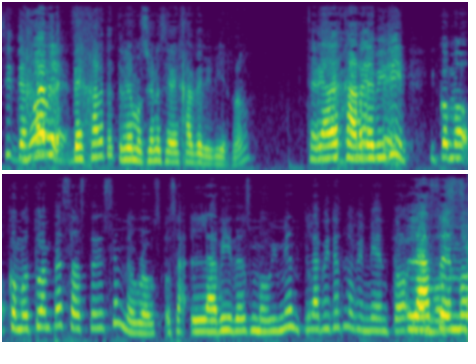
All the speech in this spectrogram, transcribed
Sí, dejar, de- dejar de tener emociones y dejar de vivir, ¿no? Sería dejar de vivir. Y como, como tú empezaste diciendo, Rose, o sea, la vida es movimiento. La vida es movimiento, Las la emoción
